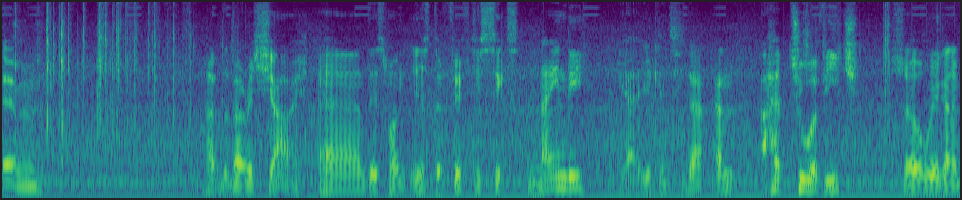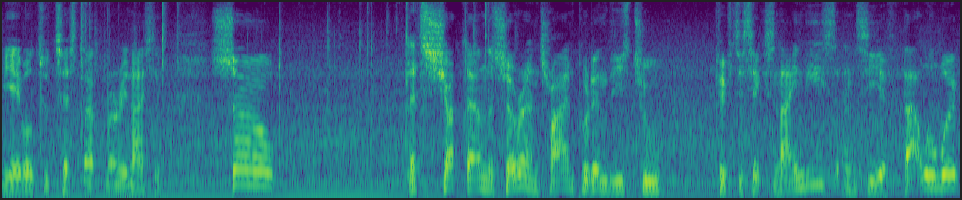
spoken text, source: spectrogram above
um, I have the very shy. And this one is the 5690 yeah you can see that. And I have two of each so we're gonna be able to test that very nicely. So let's shut down the server and try and put in these two 5690s and see if that will work.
